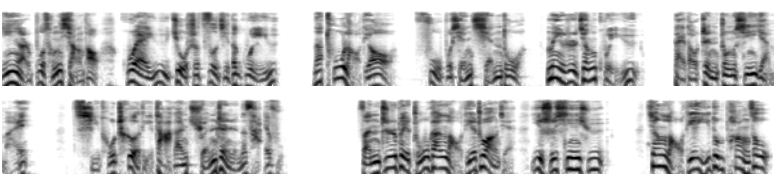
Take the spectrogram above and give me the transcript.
因而不曾想到怪玉就是自己的鬼玉。那秃老雕富不嫌钱多，那日将鬼玉带到镇中心掩埋。企图彻底榨干全镇人的财富，怎知被竹竿老爹撞见，一时心虚，将老爹一顿胖揍。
